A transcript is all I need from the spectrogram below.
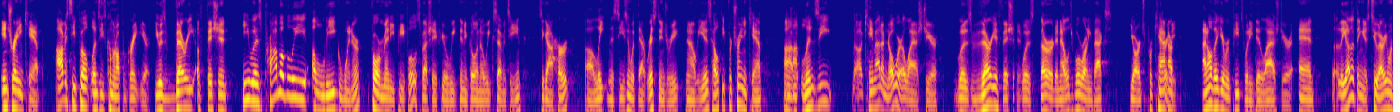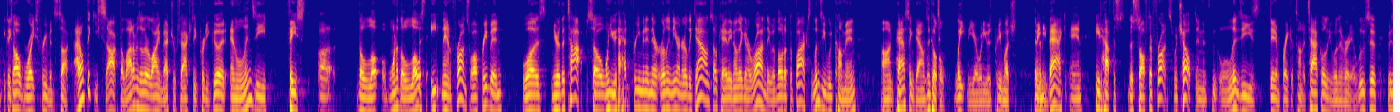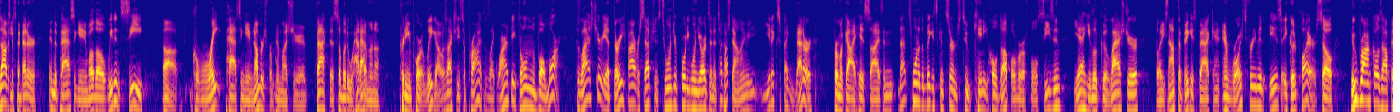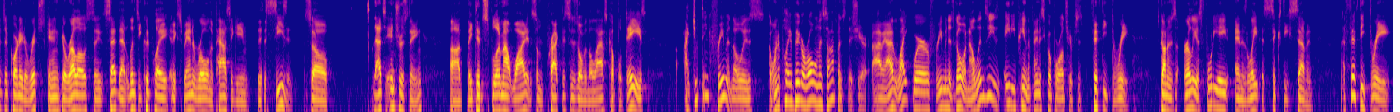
in training camp. Obviously, Philip Lindsay's coming off a great year. He was very efficient. He was probably a league winner for many people, especially if your week didn't go into week 17. So he got hurt uh, late in the season with that wrist injury. Now he is healthy for training camp. Uh, Lindsay uh, came out of nowhere last year was very efficient. Was third in eligible running backs yards per carry. I don't think it repeats what he did last year. And the other thing is too, everyone thinks oh Royce Freeman sucked. I don't think he sucked. A lot of his other underlying metrics are actually pretty good. And Lindsay faced uh, the low, one of the lowest eight man fronts, while Freeman was near the top. So when you had Freeman in there early in the year and early downs, okay, they know they're going to run. They would load up the box. Lindsay would come in on passing downs until late in the year when he was pretty much main back, and he'd have the, the softer fronts, which helped. And Lindsay's didn't break a ton of tackles. He wasn't very elusive. He was obviously better in the passing game, although we didn't see uh, great passing game numbers from him last year. In fact, as somebody who had him in a pretty important league, I was actually surprised. I was like, why aren't they throwing the ball more? Because last year he had 35 receptions, 241 yards, and a touchdown. I mean, you'd expect better from a guy his size. And that's one of the biggest concerns, too. Can he hold up over a full season? Yeah, he looked good last year, but he's not the biggest back. And, and Royce Freeman is a good player. So, new Broncos offensive coordinator Rich Scangarello say, said that Lindsay could play an expanded role in the passing game this season. So, that's interesting. Uh, they did split him out wide in some practices over the last couple days. I do think Freeman, though, is going to play a bigger role in this offense this year. I mean, I like where Freeman is going. Now, Lindsay's ADP in the Fantasy Football World Championship is 53. He's gone as early as 48 and as late as 67. At 53,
